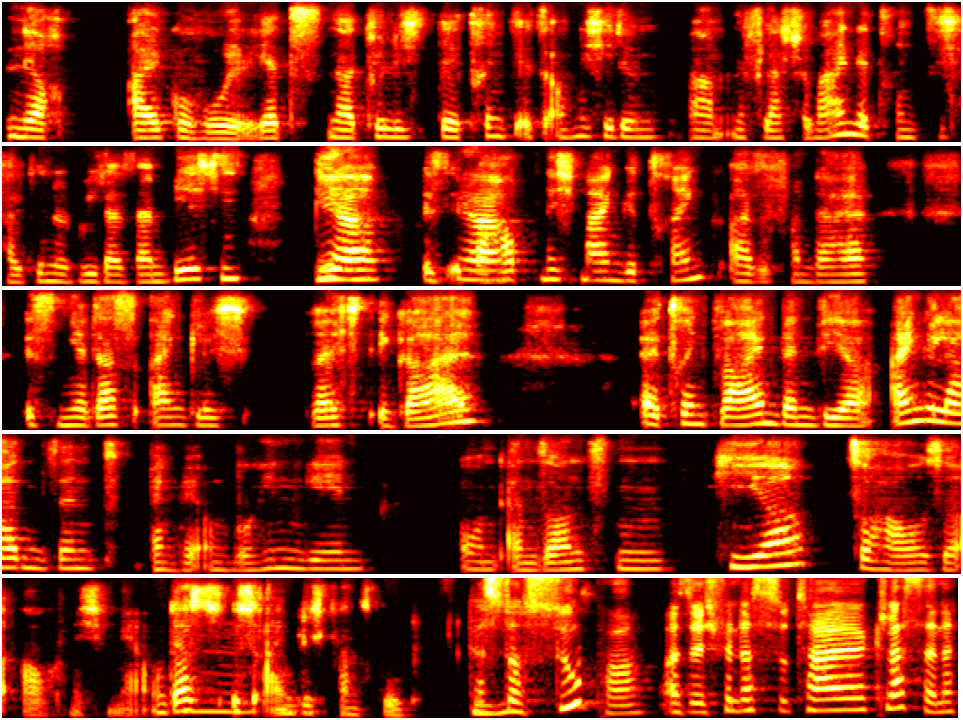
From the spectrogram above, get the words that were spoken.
noch Alkohol. Jetzt natürlich, der trinkt jetzt auch nicht jeden Abend eine Flasche Wein, der trinkt sich halt hin und wieder sein Bierchen. Bier ja, ist ja. überhaupt nicht mein Getränk, also von daher ist mir das eigentlich recht egal. Er trinkt Wein, wenn wir eingeladen sind, wenn wir irgendwo hingehen. Und ansonsten hier zu Hause auch nicht mehr. Und das mhm. ist eigentlich ganz gut. Das ist mhm. doch super. Also ich finde das total klasse. Ne?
